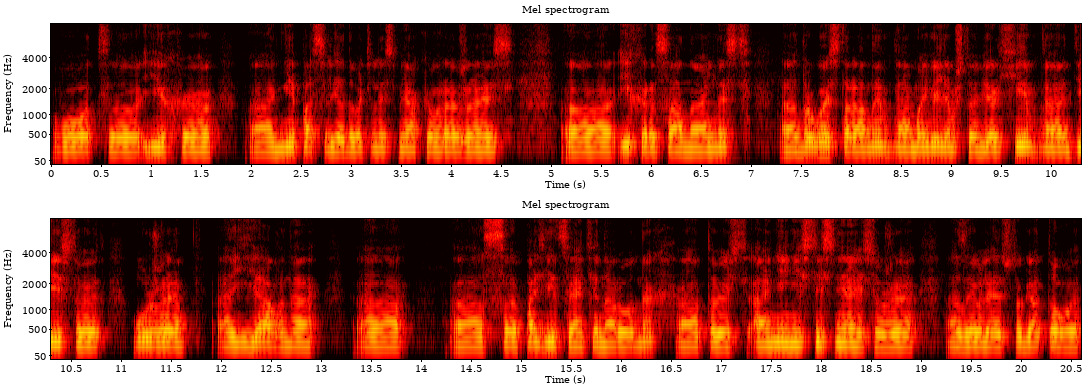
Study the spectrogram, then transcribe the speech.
вот. их непоследовательность, мягко выражаясь, их рациональность. С другой стороны, мы видим, что верхи действуют уже явно Э, с позиции антинародных, э, то есть они, не стесняясь, уже заявляют, что готовы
